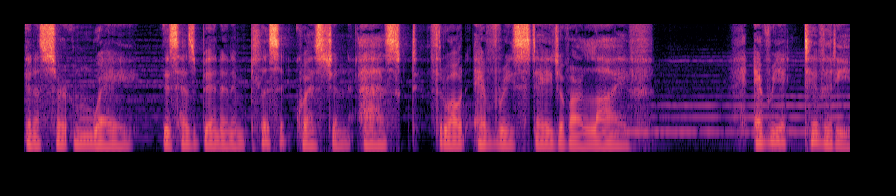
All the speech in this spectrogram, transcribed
In a certain way, this has been an implicit question asked throughout every stage of our life. Every activity,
